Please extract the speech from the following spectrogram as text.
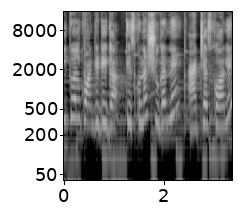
ఈక్వల్ క్వాంటిటీగా తీసుకున్న షుగర్ని యాడ్ చేసుకోవాలి.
